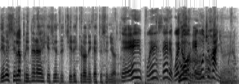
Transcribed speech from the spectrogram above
Debe ser la primera vez que siente Chires Crónica este señor, ¿no? Eh, puede ser. Bueno, Turro, en muchos ¿no? años. Bueno,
